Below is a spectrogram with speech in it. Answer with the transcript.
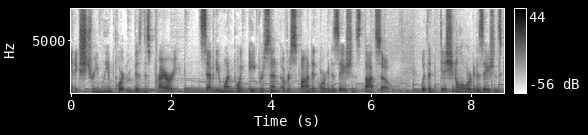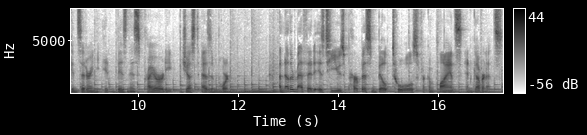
an extremely important business priority. 71.8% of respondent organizations thought so, with additional organizations considering it business priority just as important. Another method is to use purpose built tools for compliance and governance.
